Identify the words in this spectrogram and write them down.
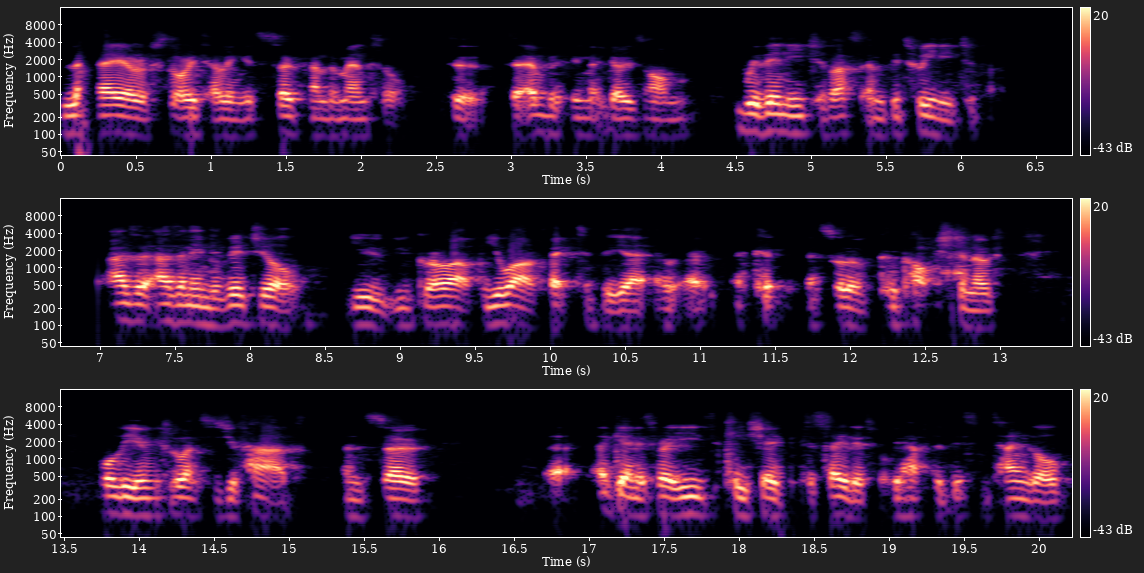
layer of storytelling is so fundamental to, to everything that goes on within each of us and between each of us. As, a, as an individual, you, you grow up, you are effectively a, a, a, sort of concoction of all the influences you've had. And so, uh, again, it's very easy, cliche to say this, but we have to disentangle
